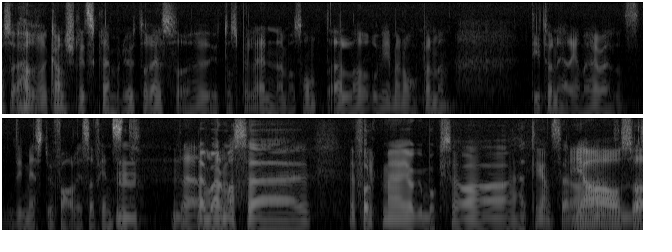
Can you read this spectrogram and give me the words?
Og så hører det kanskje litt skremmende ut å reise ut og spille NM og sånt, eller Women Open, men de turneringene er vel de mest ufarlige som finnes. Mm. Det er bare masse eh, folk med joggebukse og hettegenser. Og, Ja, og så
